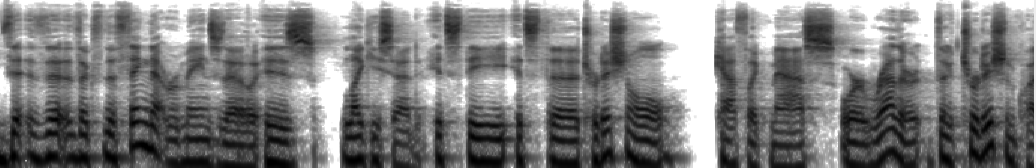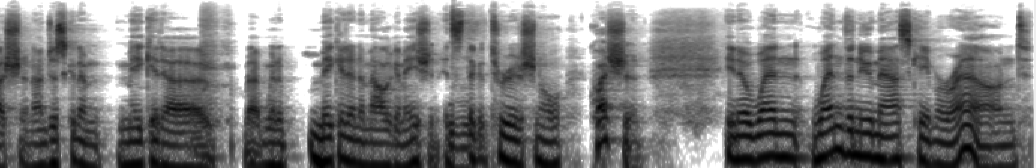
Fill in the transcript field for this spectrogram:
the, the the the thing that remains though is, like you said, it's the it's the traditional Catholic Mass, or rather, the tradition question. I'm just going to make it a I'm going to make it an amalgamation. It's the traditional question you know when when the new mass came around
